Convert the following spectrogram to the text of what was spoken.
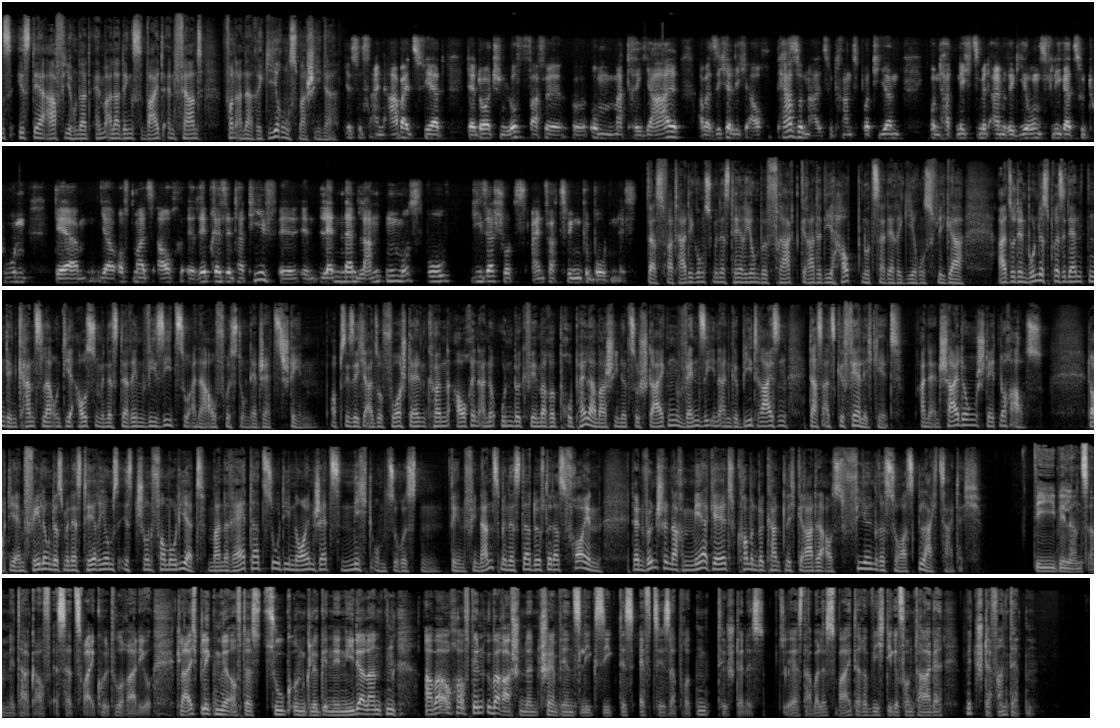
Gädelchens ist der A400M allerdings weit entfernt von einer Regierungsmaschine. Es ist ein Arbeitspferd der deutschen Luftwaffe, äh, um Material, aber sicherlich auch Personal zu transportieren und hat nichts mit einem Regierungsflieger zu tun, der ja oftmals auch repräsentativ äh, in Ländern landen muss, wo dieser Schutz einfach zwingend geboten ist. Das Verteidigungsministerium befragt gerade die Hauptnutzer der Regierungsflieger, also den Bundespräsidenten, den Kanzler und die Außenministerin, wie sie zu einer Aufrüstung der Jets stehen. Ob sie sich also vorstellen können, auch in eine unbequemere Propellermaschine zu steigen, wenn sie in ein Gebiet reisen, das als gefährlich gilt. Eine Entscheidung steht noch aus. Doch die Empfehlung des Ministeriums ist schon formuliert. Man rät dazu, die neuen Jets nicht umzurüsten. Den Finanzminister dürfte das freuen, denn Wünsche nach mehr Geld kommen bekanntlich gerade aus vielen Ressorts gleichzeitig. Die Bilanz am Mittag auf SR2 Kulturradio. Gleich blicken wir auf das Zugunglück in den Niederlanden, aber auch auf den überraschenden Champions League-Sieg des FC Saarbrücken Tischtennis. Zuerst aber alles weitere Wichtige vom Tage mit Stefan Deppen.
